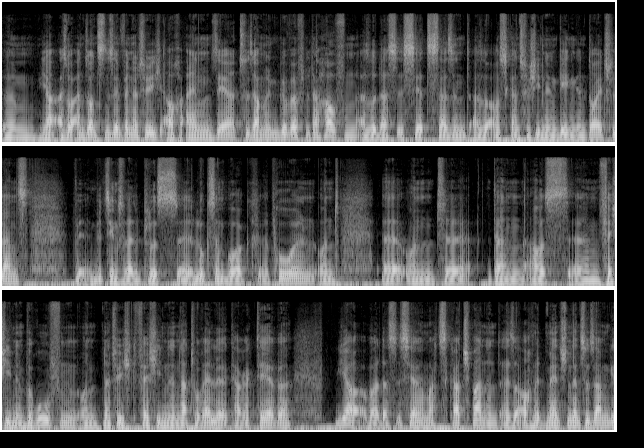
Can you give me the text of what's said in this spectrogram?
ähm, ja, also ansonsten sind wir natürlich auch ein sehr zusammengewürfelter Haufen. Also das ist jetzt, da sind also aus ganz verschiedenen Gegenden Deutschlands, be beziehungsweise plus äh, Luxemburg, äh, Polen und, äh, und äh, dann aus ähm, verschiedenen Berufen und natürlich verschiedene naturelle Charaktere. Ja, aber das ist ja, macht es gerade spannend. Also auch mit Menschen dann zusammen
